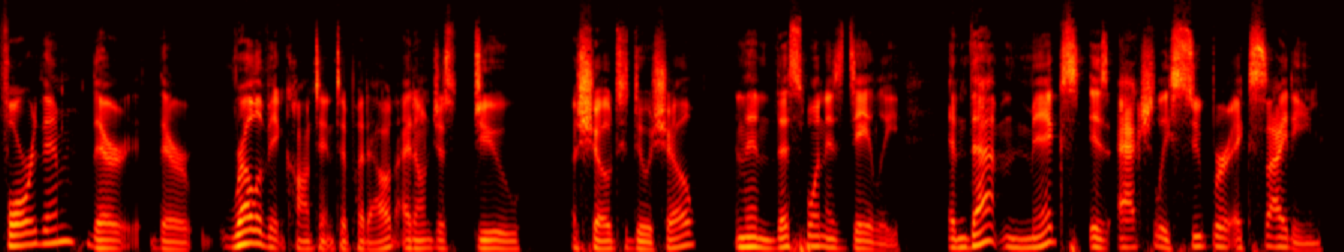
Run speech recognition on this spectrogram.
for them. They're they're relevant content to put out. I don't just do a show to do a show. And then this one is daily. And that mix is actually super exciting.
